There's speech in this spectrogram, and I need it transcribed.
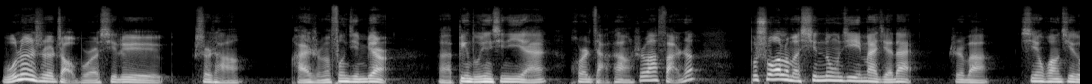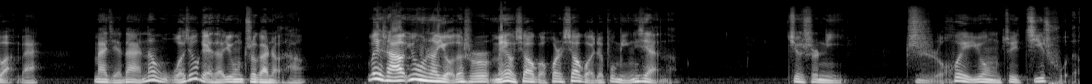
无论是早搏、心律失常，还是什么风金病啊，病毒性心肌炎或者甲亢，是吧？反正不说了吗？心动悸脉结带是吧？心慌气短呗，脉结带，那我就给他用炙甘草汤。为啥用上有的时候没有效果，或者效果就不明显呢？就是你只会用最基础的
